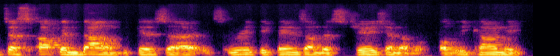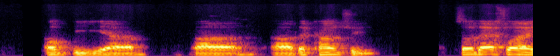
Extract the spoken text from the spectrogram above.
just up and down because it really depends on the situation of, of the economy of the the country. So that's why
